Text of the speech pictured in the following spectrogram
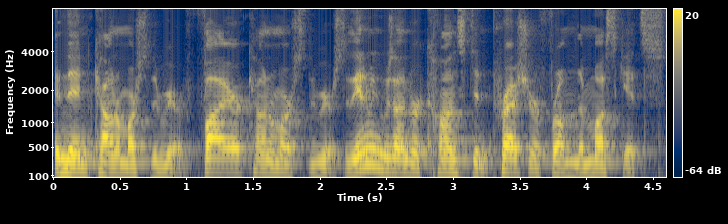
and then countermarch to the rear. Fire, countermarch to the rear. So the enemy was under constant pressure from the muskets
